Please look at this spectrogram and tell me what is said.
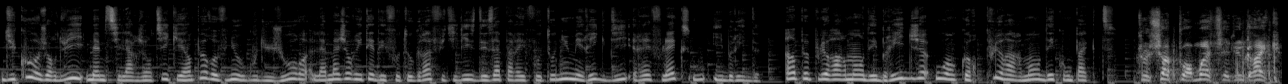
Du coup, aujourd'hui, même si l'argentique est un peu revenu au goût du jour, la majorité des photographes utilisent des appareils photo numériques dits réflexes ou hybrides. Un peu plus rarement des bridges ou encore plus rarement des compacts. Tout ça pour moi, c'est du grec.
